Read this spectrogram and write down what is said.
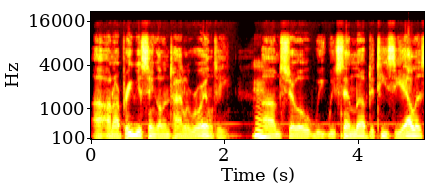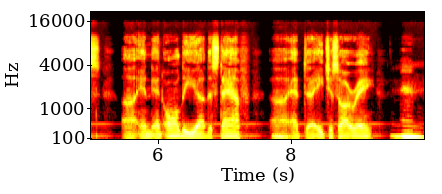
uh, on our previous single entitled Royalty. Um, so we, we send love to TC Ellis uh, and, and all the, uh, the staff uh, at uh, HSRA. Amen.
